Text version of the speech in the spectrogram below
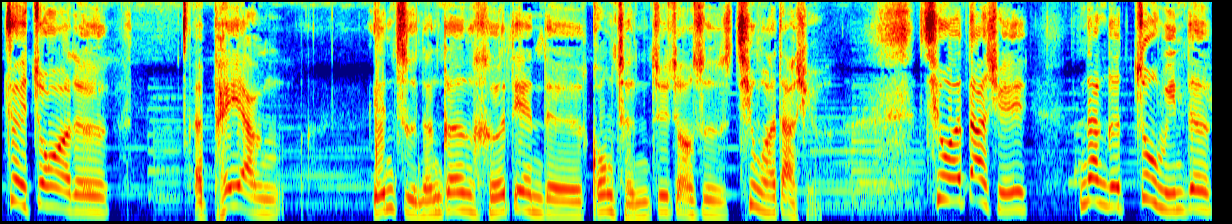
最重要的呃培养原子能跟核电的工程，最重要是清华大学，清华大学。那个著名的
